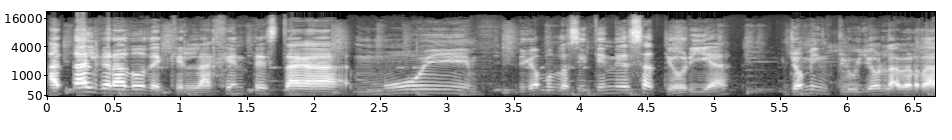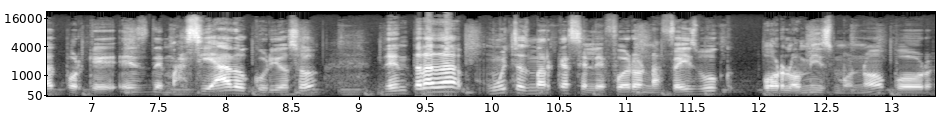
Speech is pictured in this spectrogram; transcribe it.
a tal grado de que la gente está muy, digámoslo así, tiene esa teoría yo me incluyo, la verdad, porque es demasiado curioso. De entrada, muchas marcas se le fueron a Facebook por lo mismo, ¿no? Por,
